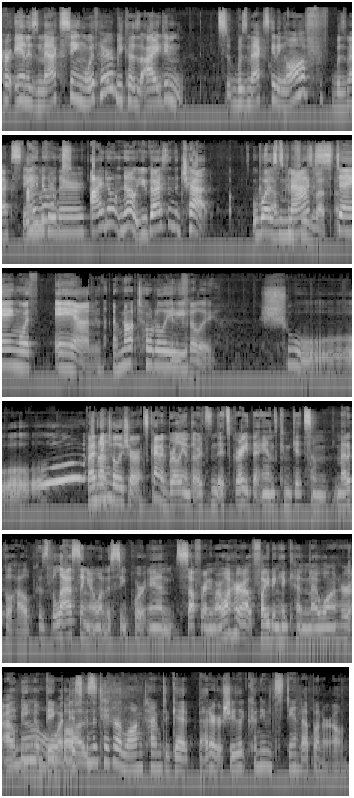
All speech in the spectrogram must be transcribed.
her and is Max staying with her because I didn't. Was Max getting off? Was Max staying I with her there? I don't know. You guys in the chat was, Max staying with Anne? I'm not totally in Philly. sure. I'm not totally sure. It's kind of brilliant though. It's it's great that Anne can get some medical help because the last thing I want to see poor Anne suffer anymore. I want her out fighting again, and I want her out being a big boss. It's going to take her a long time to get better. She like couldn't even stand up on her own.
